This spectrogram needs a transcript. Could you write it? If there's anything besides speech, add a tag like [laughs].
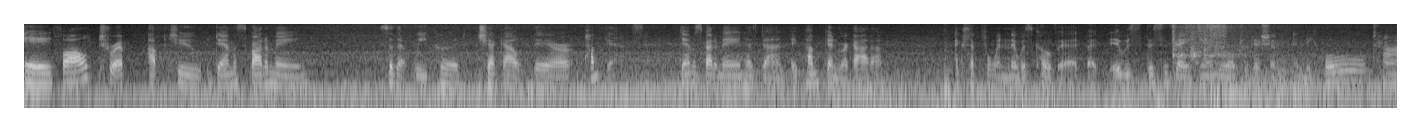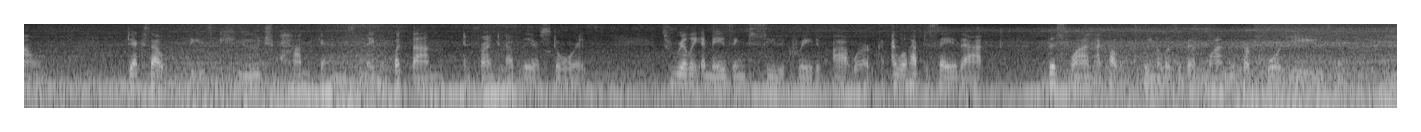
a fall trip up to Damariscotta, Maine, so that we could check out their pumpkins. Damariscotta, Maine has done a pumpkin regatta, except for when there was COVID, but it was this is a annual tradition, and the whole town decks out these huge pumpkins, and they put them in front of their stores. It's really amazing to see the creative artwork. I will have to say that this one, I call it Queen Elizabeth one, with her corgis and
